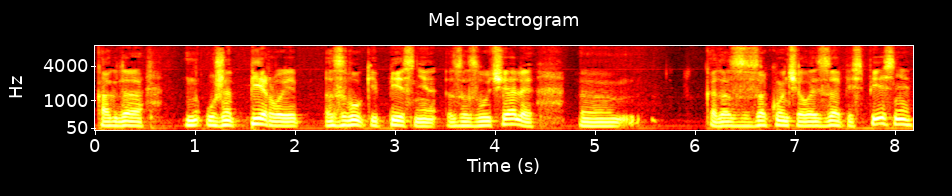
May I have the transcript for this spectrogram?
когда уже первые звуки песни зазвучали, э, когда закончилась запись песни,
